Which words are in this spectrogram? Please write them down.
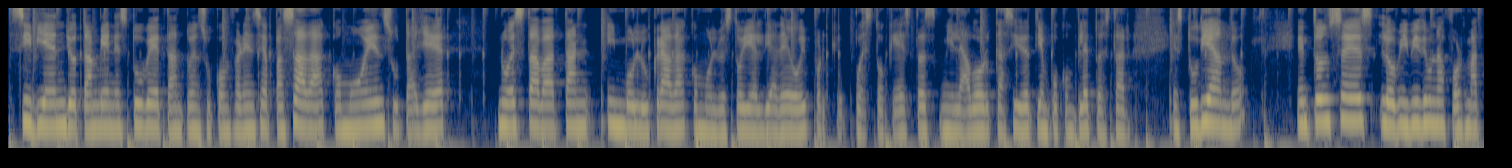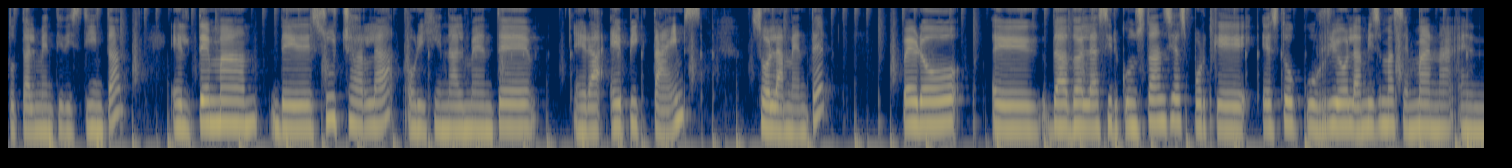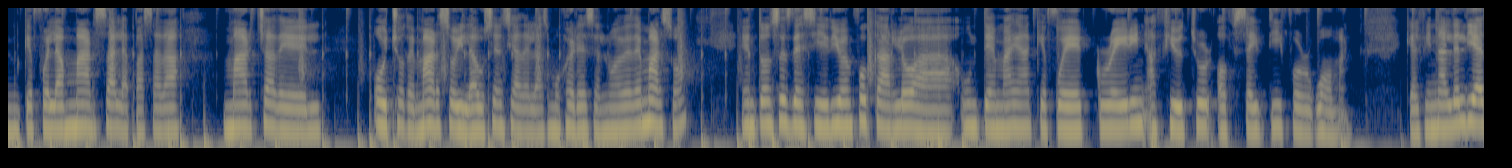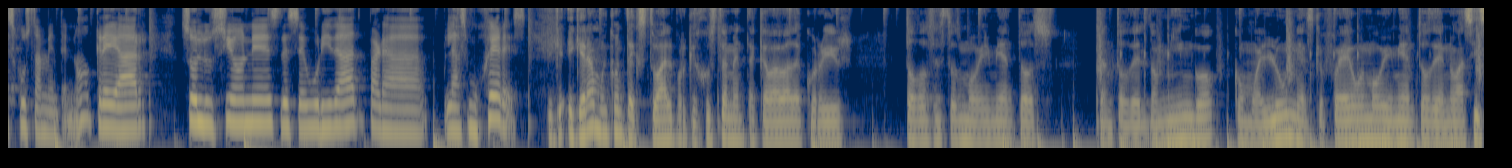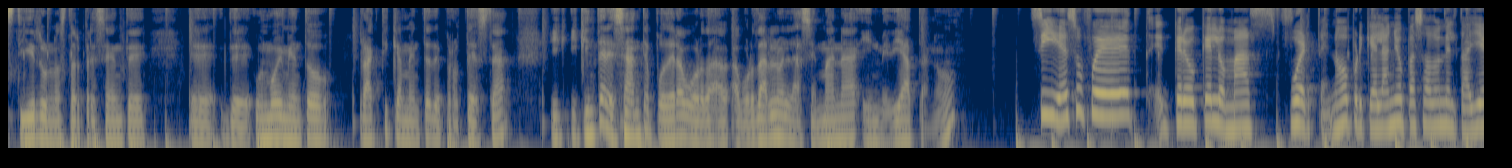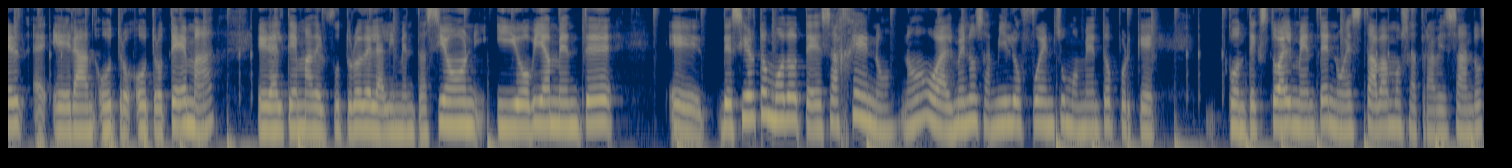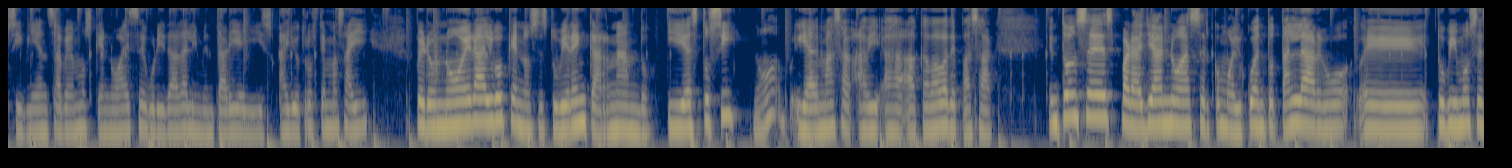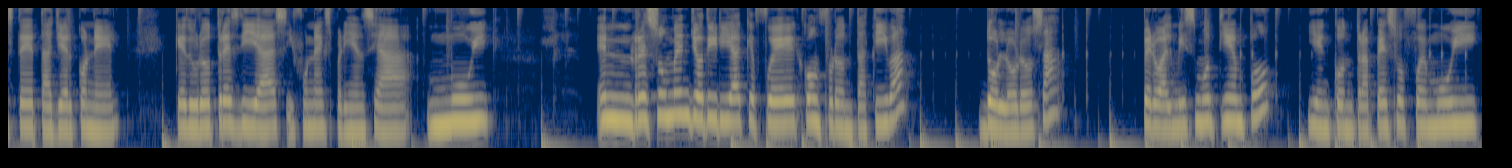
Si bien yo también estuve tanto en su conferencia pasada como en su taller, no estaba tan involucrada como lo estoy el día de hoy, porque puesto que esta es mi labor casi de tiempo completo, estar estudiando, entonces lo viví de una forma totalmente distinta. El tema de su charla originalmente era Epic Times solamente, pero eh, dado a las circunstancias, porque esto ocurrió la misma semana en que fue la marcha, la pasada marcha del 8 de marzo y la ausencia de las mujeres el 9 de marzo, Entonces decidió enfocarlo a un tema que fue Creating a Future of Safety for Women, que al final del día es justamente, ¿no? Crear soluciones de seguridad para las mujeres. Y que, y que, era muy contextual porque justamente acababa de ocurrir todos estos movimientos, tanto del domingo como el lunes, que fue un movimiento de no asistir o no estar presente, eh, de un movimiento prácticamente de protesta. Y, y qué interesante poder abordar, abordarlo en la semana inmediata, ¿no? Sí, eso fue eh, creo que lo más fuerte, ¿no? Porque el año pasado en el taller eh, era otro, otro tema, era el tema del futuro de la alimentación y obviamente eh, de cierto modo te es ajeno, ¿no? O al menos a mí lo fue en su momento porque contextualmente no estábamos atravesando, si bien sabemos que no hay seguridad alimentaria y hay otros temas ahí, pero no era algo que nos estuviera encarnando. Y esto sí, ¿no? Y además acababa de pasar. Entonces, para ya no hacer como el cuento tan largo, eh, tuvimos este taller con él que duró tres días y fue una experiencia muy, en resumen, yo diría que fue confrontativa, dolorosa, pero al mismo tiempo y en contrapeso fue muy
